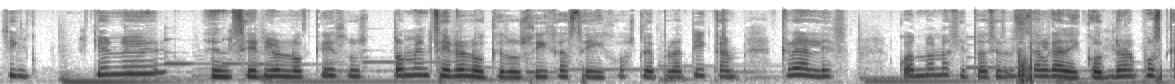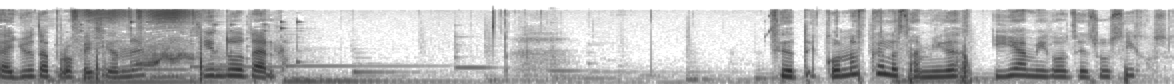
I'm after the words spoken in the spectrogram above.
5. Tiene en serio lo que sus, tome en serio lo que sus hijas e hijos le platican, créales. Cuando una situación salga de control, busca ayuda profesional, sin dudarlo. siete conozca a las amigas y amigos de sus hijos.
